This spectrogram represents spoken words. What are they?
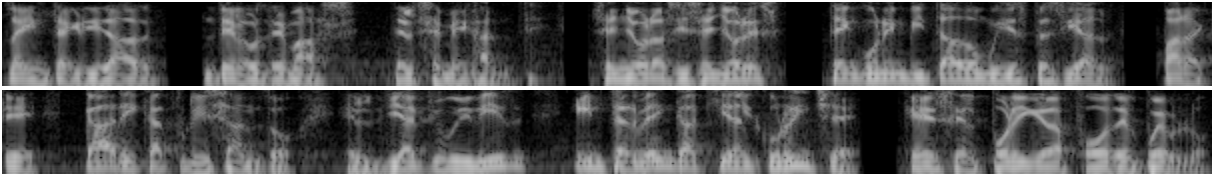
la integridad de los demás, del semejante. Señoras y señores, tengo un invitado muy especial para que, caricaturizando el diario vivir, intervenga aquí en el Currinche, que es el polígrafo del pueblo.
